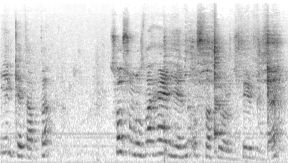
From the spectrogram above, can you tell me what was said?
İlk etapta sosumuzla her yerini ıslatıyoruz bir güzel.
